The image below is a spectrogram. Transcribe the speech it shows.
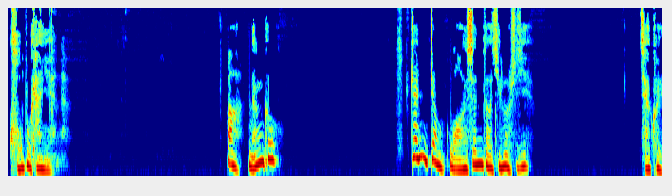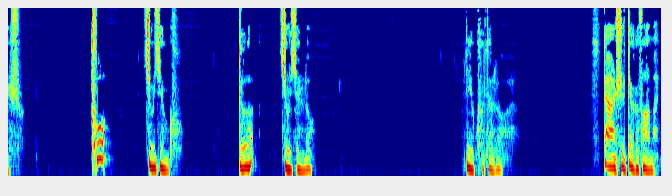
苦不堪言了啊！能够。真正往生到极乐世界，才可以说脱究竟苦，得究竟乐，离苦得乐啊！但是这个法门，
